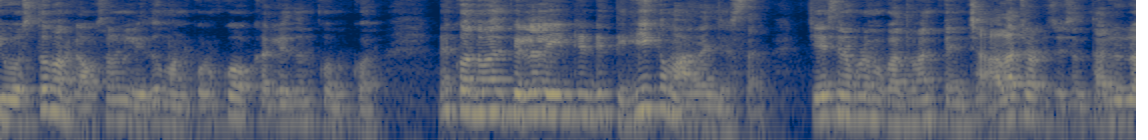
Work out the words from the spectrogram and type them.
ఈ వస్తువు మనకు అవసరం లేదు. మనం కొనుక్కోక్కర్లేదు అని కొనుక్కోరు. కొంతమంది పిల్లలు ఏంటంటే తెలియక మారం చేస్తారు. చేసినప్పుడు కొంతమంది నేను చాలా చోట్ల చేశాను. తల్లుల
